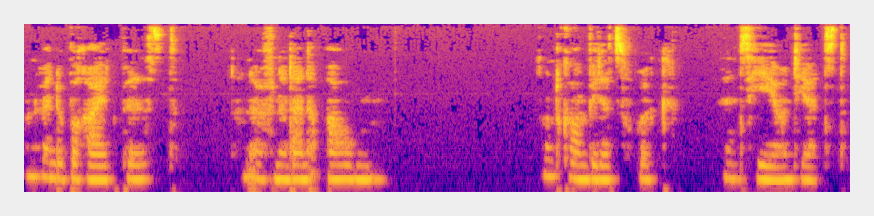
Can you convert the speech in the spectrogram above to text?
Und wenn du bereit bist, dann öffne deine Augen und komm wieder zurück ins Hier und Jetzt.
